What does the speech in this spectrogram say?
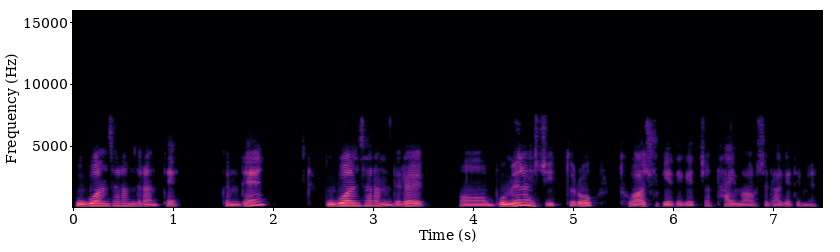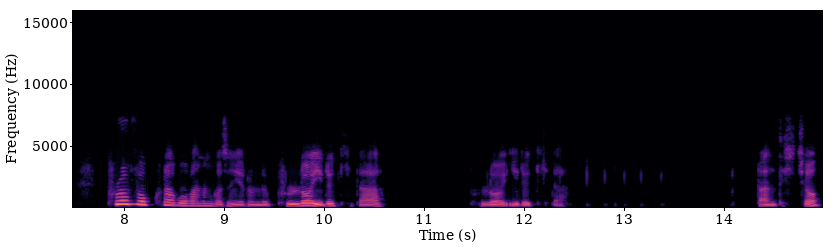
무고한 사람들한테. 근데 무고한 사람들을 어, 모면할 수 있도록 도와주게 되겠죠. 타임아웃을 하게 되면. 프로보크라고 하는 것은 여러분들 불러일으키다. 불러일으키다. 라는 뜻이죠.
